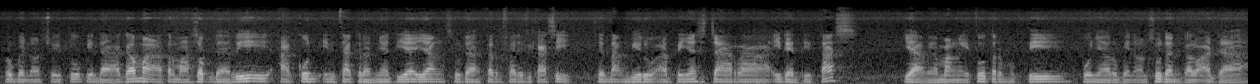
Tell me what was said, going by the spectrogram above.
Ruben Onsu itu pindah agama termasuk dari akun Instagramnya dia yang sudah terverifikasi tentang biru. Artinya secara identitas ya memang itu terbukti punya Ruben Onsu dan kalau ada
